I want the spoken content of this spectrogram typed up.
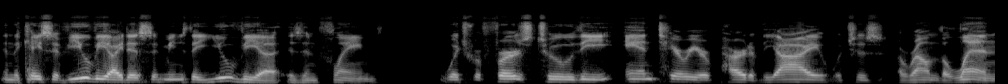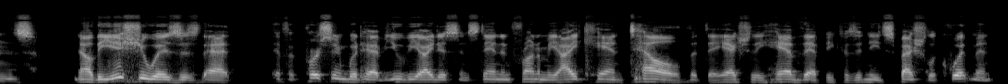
In the case of uveitis, it means the uvea is inflamed, which refers to the anterior part of the eye, which is around the lens. Now, the issue is, is that if a person would have uveitis and stand in front of me, I can't tell that they actually have that because it needs special equipment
